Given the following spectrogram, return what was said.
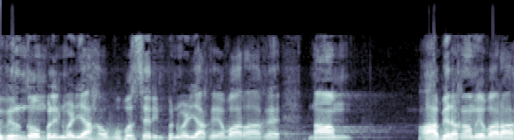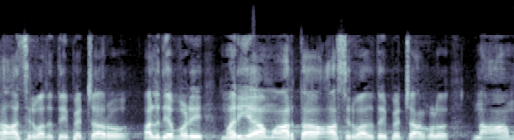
விருந்தோம்பலின் வழியாக உபசரிப்பின் வழியாக எவ்வாறாக நாம் ஆபிரகாம் எவ்வாறாக ஆசீர்வாதத்தை பெற்றாரோ அல்லது எப்படி மரியா மார்த்தா ஆசீர்வாதத்தை பெற்றார்களோ நாம்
